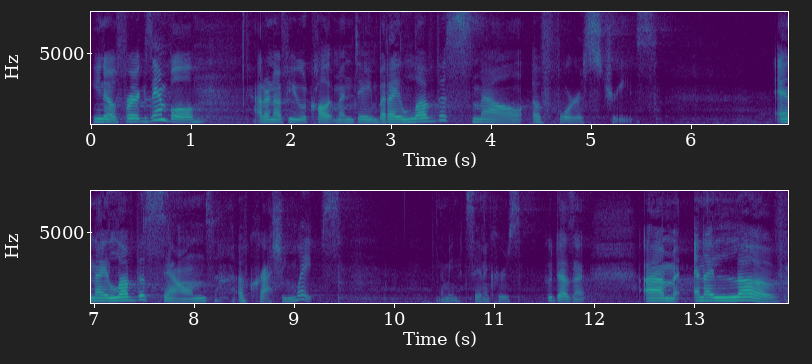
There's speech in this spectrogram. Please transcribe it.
You know, for example, I don't know if you would call it mundane, but I love the smell of forest trees. And I love the sound of crashing waves. I mean, Santa Cruz, who doesn't? Um, and I love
